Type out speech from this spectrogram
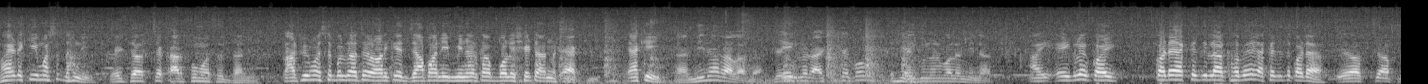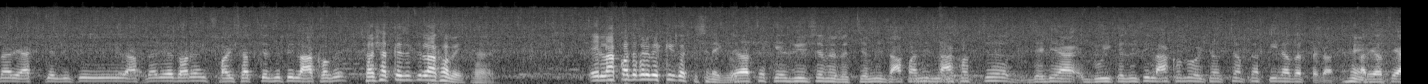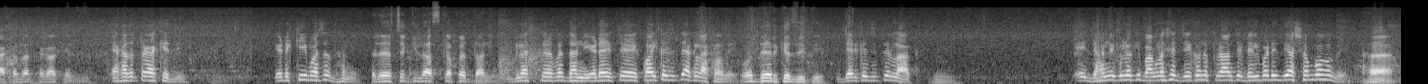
ভাই এটা কি মাছের ধানি? এইটা হচ্ছে কার্পু মাছের ধানি। কার্পু মাছের বলতে হচ্ছে অনেকে জাপানি মিনার কাপ বলে সেটা না? একই। একই? হ্যাঁ মিনার আলাদা। যেগুলোর আইসটা কম সেইগুলোর বলে মিনার। আর এইগুলো কয় কটা এক কেজি লাখ হবে? এক কেজিতে কটা? এ হচ্ছে আপনার এক কেজিতে আপনার এ ধরেন ছয় সাত কেজিতে লাখ হবে। ছয় সাত কেজিতে লাখ হবে? হ্যাঁ। এই লাখ কত করে বিক্রি করতেছেন এগুলো? হচ্ছে কেজি হিসেবে বেচছে। এমনি জাপানির লাখ হচ্ছে যেটি দুই কেজিতে লাখ হবে ওইটা হচ্ছে আপনার তিন হাজার টাকা। হ্যাঁ। আর হচ্ছে এক হাজার টাকা কেজি। এক হাজার টাকা কেজি। এটা কি মাছের ধানি? এটা হচ্ছে গিলাস কাপের দানি গ্লাস ক্রাফের ধানি। এটা হচ্ছে কয় কেজিতে এক লাখ হবে? ও দেড় কেজিতে। দেড় কেজিতে লাখ। এই ধানিগুলো কি বাংলাদেশের যে কোনো প্রান্তে ডেলিভারি দেওয়া সম্ভব হবে? হ্যাঁ।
